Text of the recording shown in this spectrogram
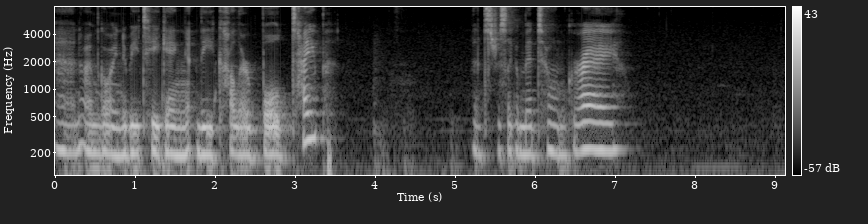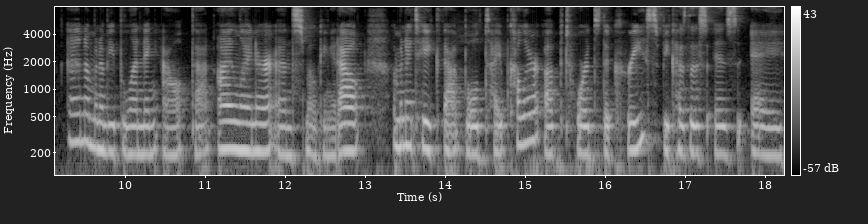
and I'm going to be taking the color Bold Type. It's just like a mid-tone gray. And I'm going to be blending out that eyeliner and smoking it out. I'm going to take that bold type color up towards the crease because this is a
